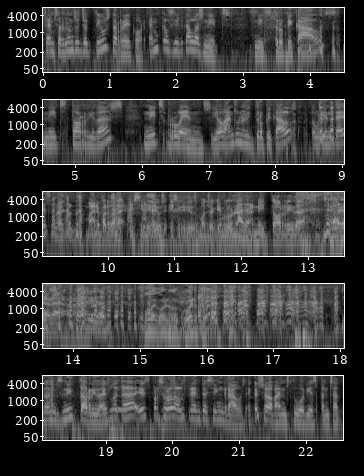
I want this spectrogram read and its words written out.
Fem servir uns adjectius de rècord. Hem classificat les nits. Nits tropicals, nits tòrrides, nits roents. Jo abans una nit tropical hauria entès una altra cosa. Bueno, perdona, i si li dius, i si li dius amb el Joaquim Luna Ara. una nit tòrrida... A veure, Tòrrida. Fuego en el cuerpo. Doncs nit tòrrida, és la que és per sobre dels 35 graus. Eh que això abans tu hauries pensat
